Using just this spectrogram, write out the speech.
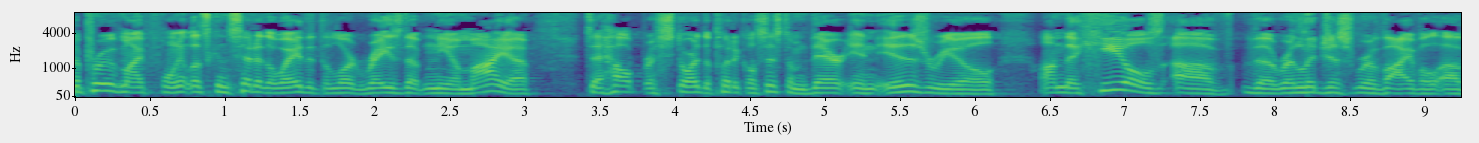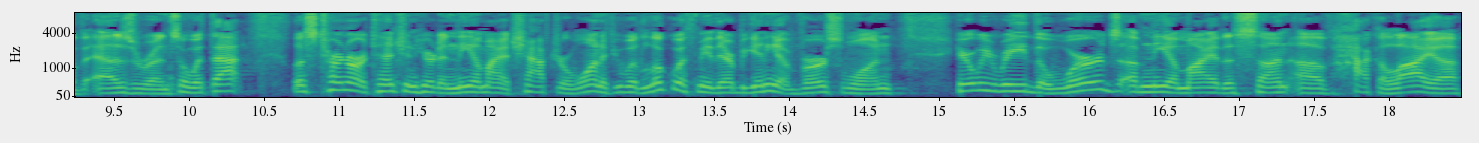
To prove my point, let's consider the way that the Lord raised up Nehemiah to help restore the political system there in Israel on the heels of the religious revival of Ezra. And so, with that, let's turn our attention here to Nehemiah chapter 1. If you would look with me there, beginning at verse 1, here we read the words of Nehemiah, the son of Hachaliah.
